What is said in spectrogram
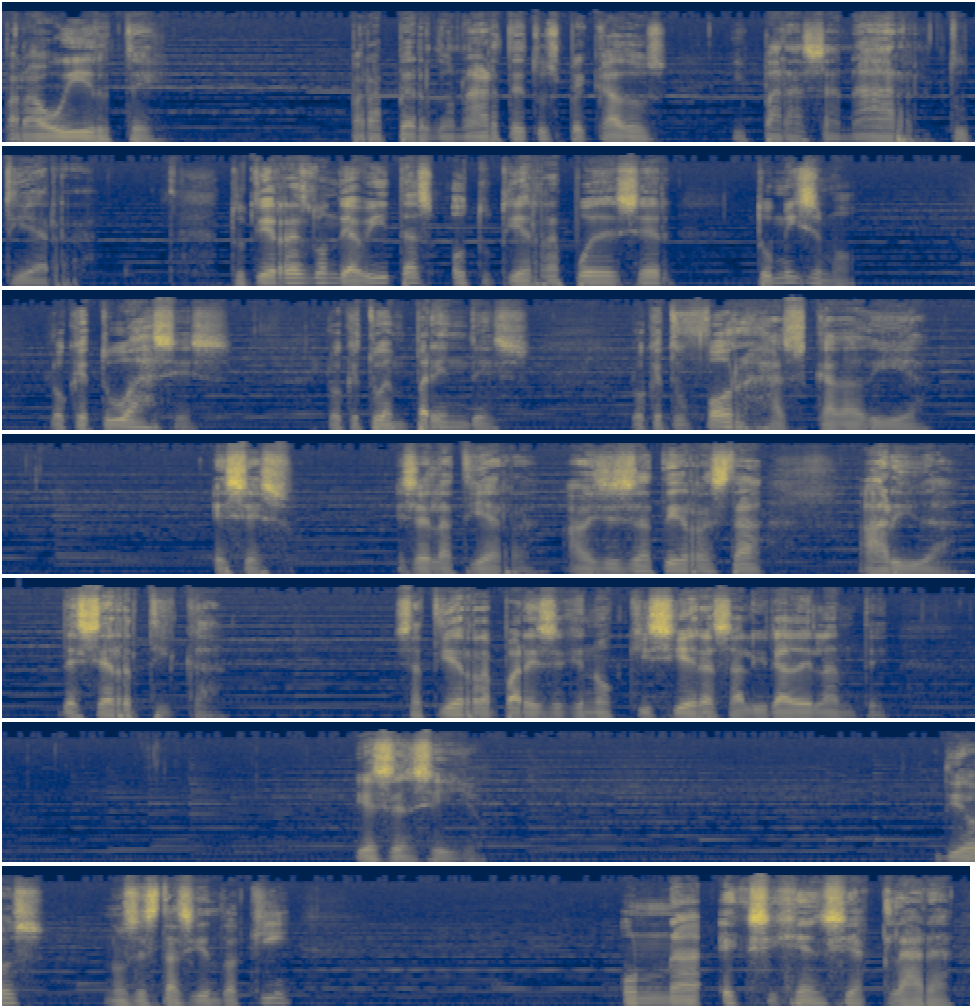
Para oírte, para perdonarte tus pecados y para sanar tu tierra. Tu tierra es donde habitas o tu tierra puede ser tú mismo, lo que tú haces, lo que tú emprendes, lo que tú forjas cada día es eso. Esa es la tierra. A veces esa tierra está árida, desértica. Esa tierra parece que no quisiera salir adelante. Y es sencillo. Dios nos está haciendo aquí una exigencia clara.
